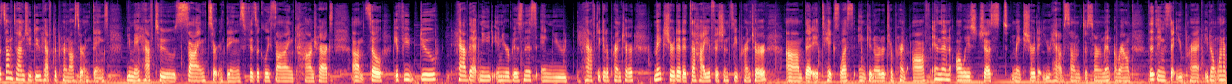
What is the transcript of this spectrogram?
but sometimes you do have to print off certain things. You may have to sign certain things, physically sign contracts. Um, so if you do have that need in your business and you have to get a printer, make sure that it's a high efficiency printer, um, that it takes less ink in order to print off, and then always just make sure that you have some discernment around the things that you print. You don't want to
